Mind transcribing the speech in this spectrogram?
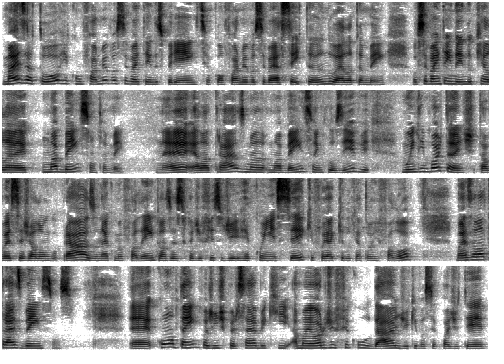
Mas a torre, conforme você vai tendo experiência, conforme você vai aceitando ela também, você vai entendendo que ela é uma bênção também, né? Ela traz uma, uma benção, inclusive, muito importante. Talvez seja a longo prazo, né? Como eu falei, então às vezes fica difícil de reconhecer que foi aquilo que a torre falou, mas ela traz bênçãos. É, com o tempo, a gente percebe que a maior dificuldade que você pode ter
